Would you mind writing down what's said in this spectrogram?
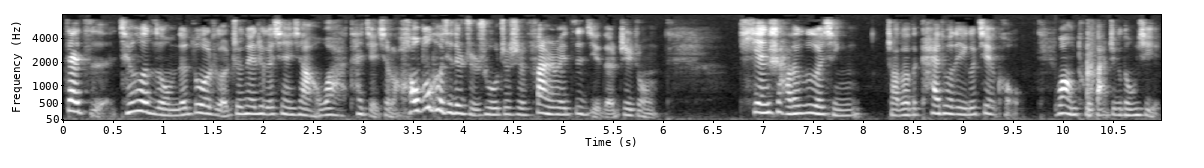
在此，千鹤子我们的作者针对这个现象，哇，太解气了，毫不客气的指出，这是犯人为自己的这种天杀的恶行找到的开脱的一个借口，妄图把这个东西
